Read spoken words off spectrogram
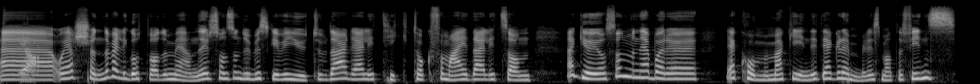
Eh, Ja. Og jeg skjønner veldig godt hva du mener. Sånn som du beskriver YouTube der, det er litt TikTok for meg. Det er litt sånn Det er gøy og sånn, men jeg bare Jeg kommer meg ikke inn dit. Jeg glemmer liksom at det fins.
